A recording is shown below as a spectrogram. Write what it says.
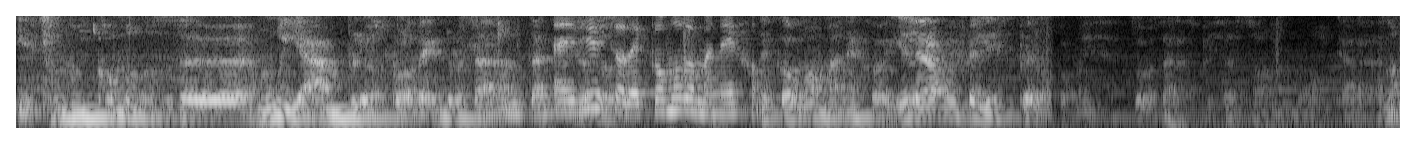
y, son muy cómodos, o sea, muy amplios por dentro. Están tan curiosos visto de cómodo manejo. de cómo manejo. Y él era muy feliz, pero como dices tú, o sea, las pizzas son muy caras, ¿no?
